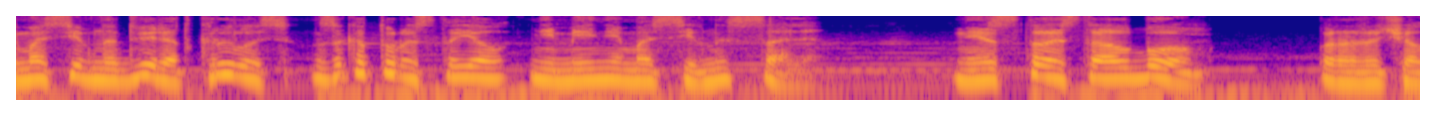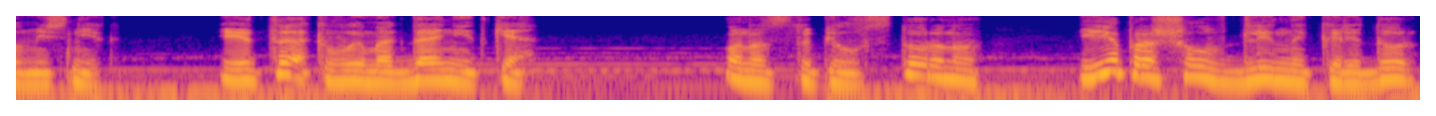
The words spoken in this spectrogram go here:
массивная дверь открылась, за которой стоял не менее массивный Саля. «Не стой столбом!» – прорычал мясник. «И так вымок до нитки!» Он отступил в сторону, и я прошел в длинный коридор,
